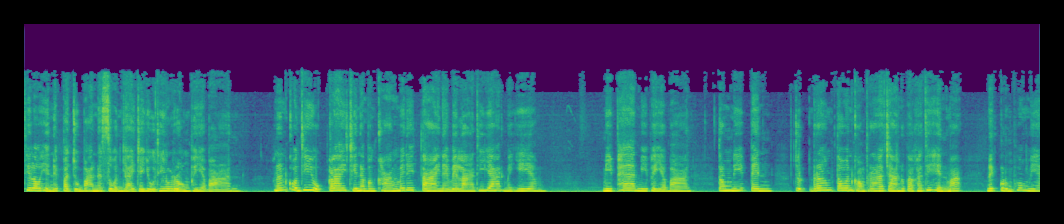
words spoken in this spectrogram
ที่เราเห็นในปัจจุบันนะส่วนใหญ่จะอยู่ที่โรงพยาบาลนั้นคนที่อยู่ใกล้ชิดนะบางครั้งไม่ได้ตายในเวลาที่ญาติมาเยี่ยม มีแพทย์มีพยาบาล ตรงนี้เป็นจุดเริ่มต้นของพระอาจารย์รือเปล่าคะที่เห็นว่า ในกลุ่มพวกนี้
